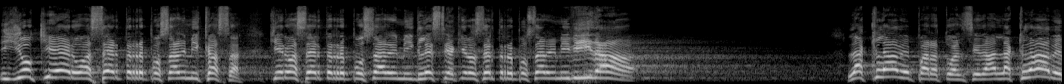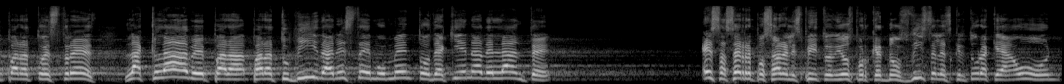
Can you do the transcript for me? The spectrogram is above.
Y yo quiero hacerte reposar en mi casa. Quiero hacerte reposar en mi iglesia. Quiero hacerte reposar en mi vida. La clave para tu ansiedad, la clave para tu estrés, la clave para, para tu vida en este momento de aquí en adelante es hacer reposar el Espíritu de Dios porque nos dice la Escritura que aún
